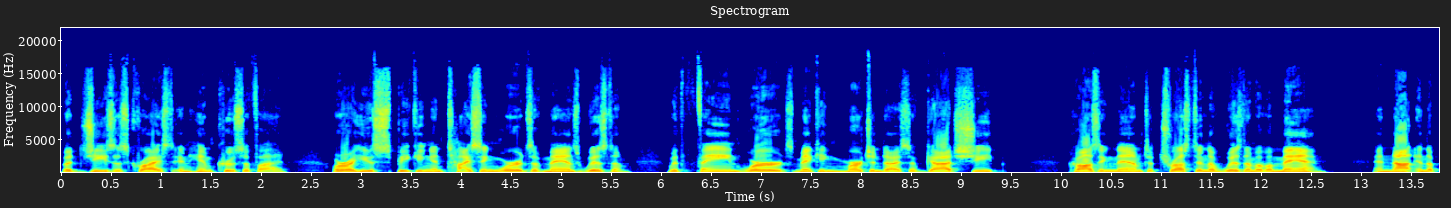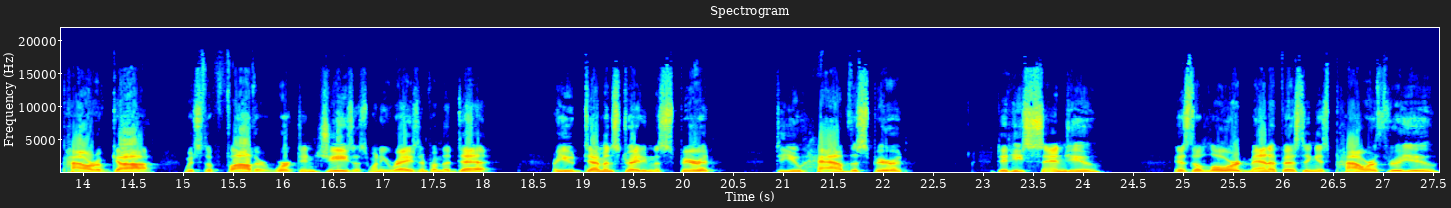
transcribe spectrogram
but Jesus Christ and Him crucified? Or are you speaking enticing words of man's wisdom, with feigned words, making merchandise of God's sheep, causing them to trust in the wisdom of a man and not in the power of God, which the Father worked in Jesus when He raised Him from the dead? Are you demonstrating the Spirit? Do you have the Spirit? Did He send you? Is the Lord manifesting His power through you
